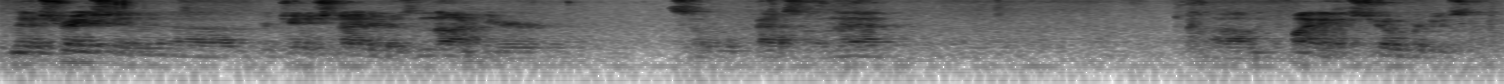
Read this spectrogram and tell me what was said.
Administration, uh, Virginia Schneider is not here, so we'll pass on that. Um, Finance, Joe Verducci.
